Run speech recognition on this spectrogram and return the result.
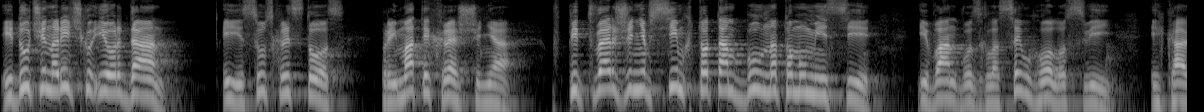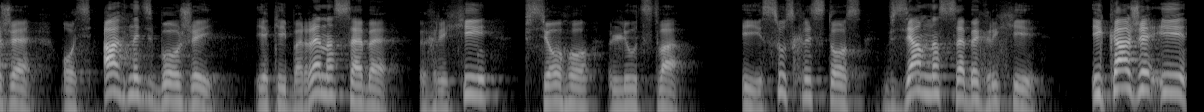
ідучи на річку Іордан, Ісус Христос приймати хрещення в підтвердження всім, хто там був на тому місці. Іван возгласив голос свій і каже: ось агнець Божий, який бере на себе гріхи всього людства. І Ісус Христос взяв на себе гріхи. І каже і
